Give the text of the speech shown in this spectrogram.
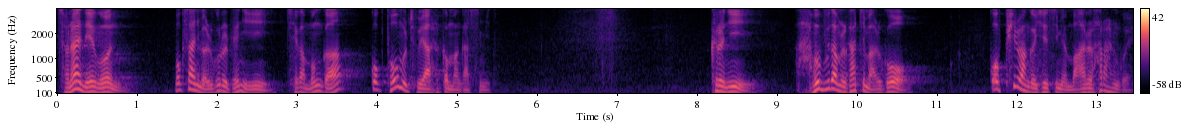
전화의 내용은 목사님 얼굴을 뵈니 제가 뭔가 꼭 도움을 줘야 할 것만 같습니다. 그러니 아무 부담을 갖지 말고 꼭 필요한 것이 있으면 말을 하라는 거예요.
